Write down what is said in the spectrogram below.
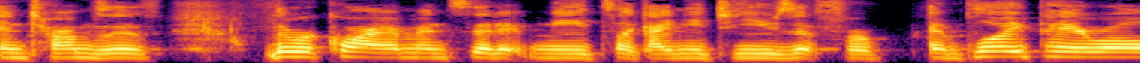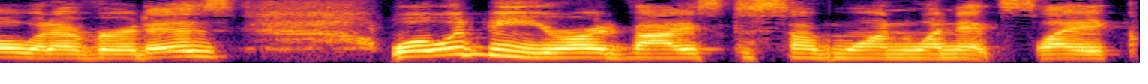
in terms of the requirements that it meets. Like I need to use it for employee payroll, whatever it is. What would be your advice to someone when it's like,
